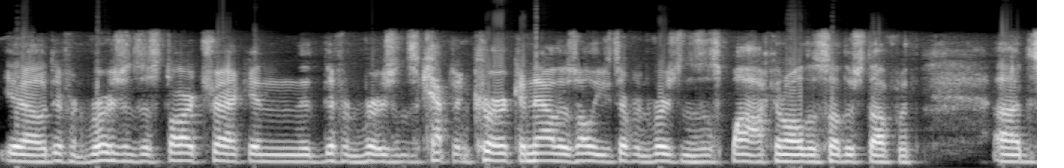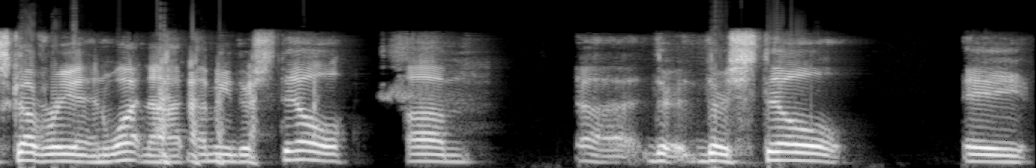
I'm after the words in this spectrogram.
you know different versions of Star Trek and the different versions of Captain Kirk, and now there's all these different versions of Spock and all this other stuff with uh, Discovery and whatnot. I mean, there's still um, uh, there there's still a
